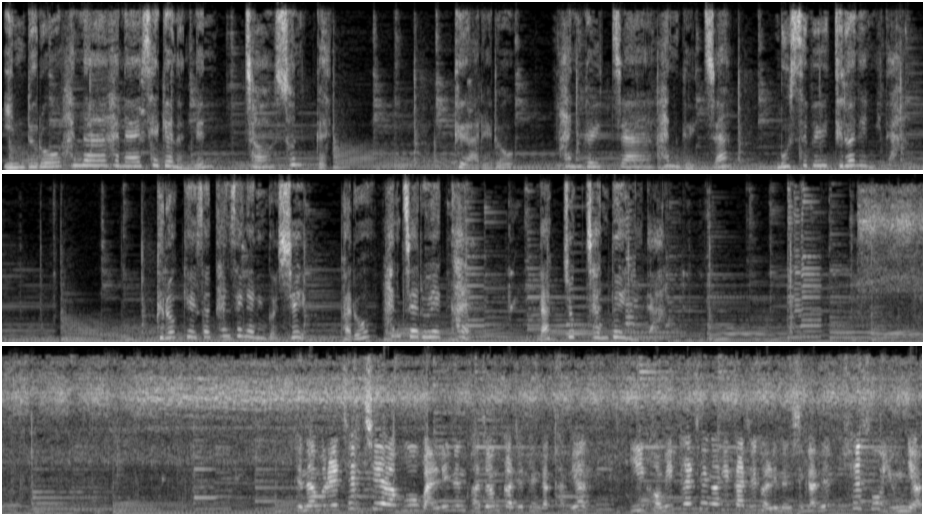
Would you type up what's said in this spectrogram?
인두로 하나하나 새겨넣는 저 손끝. 그 아래로 한 글자 한 글자 모습을 드러냅니다. 그렇게 해서 탄생하는 것이 바로 한자루의 칼, 낙죽 장도입니다. 대나무를 채취하고 말리는 과정까지 생각하면 이 검이 탄생하기까지 걸리는 시간은 최소 6년.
